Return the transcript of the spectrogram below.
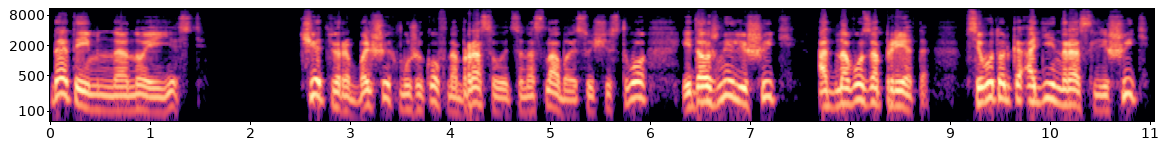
Да это именно оно и есть. Четверо больших мужиков набрасываются на слабое существо и должны лишить одного запрета. Всего только один раз лишить,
